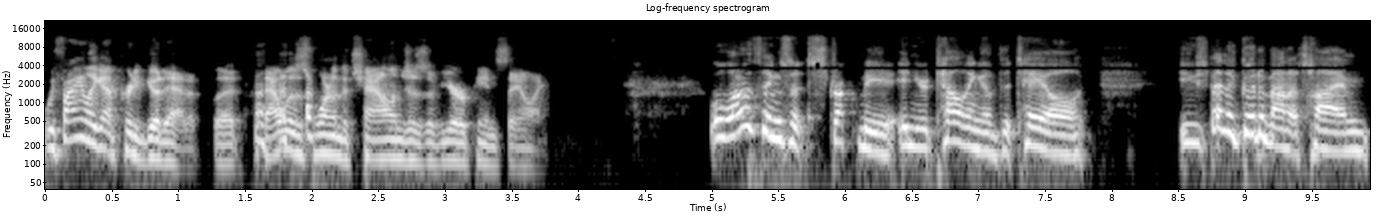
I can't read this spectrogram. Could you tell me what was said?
We finally got pretty good at it, but that was one of the challenges of European sailing. Well, one of the things that struck me in your telling of the tale, you spent a good amount of time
